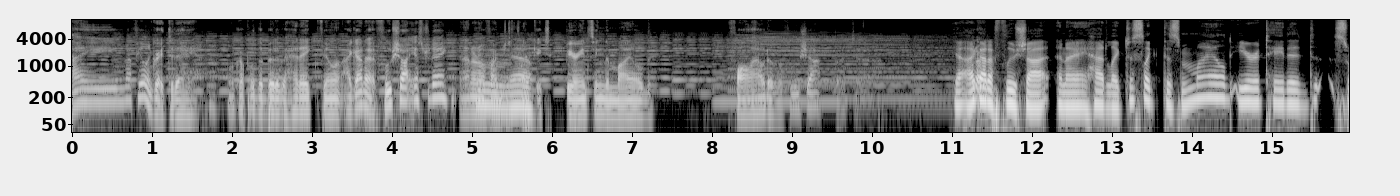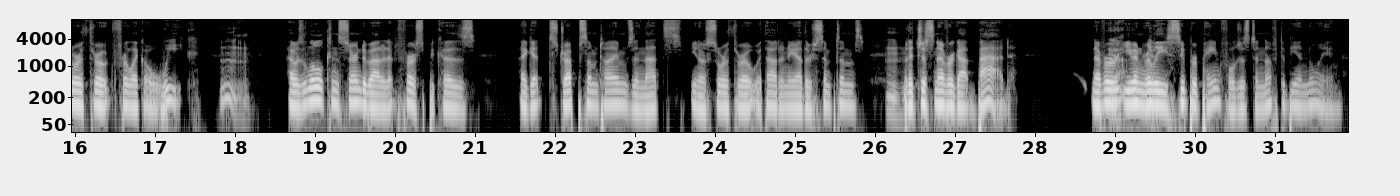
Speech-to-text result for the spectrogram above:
I'm not feeling great today. Woke up with a bit of a headache. Feeling I got a flu shot yesterday, and I don't know if I'm Mm, just yeah. like experiencing the mild fallout of a flu shot. But uh, Yeah, I got a flu shot and I had like just like this mild irritated sore throat for like a week. hmm, I was a little concerned about it at first because I get strep sometimes and that's, you know, sore throat without any other symptoms, mhm. but it just never got bad. Never Yeah, even yeah. really super painful, just enough to be annoying.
